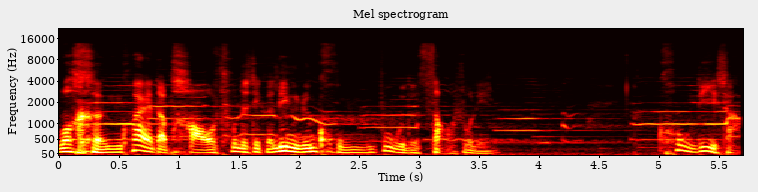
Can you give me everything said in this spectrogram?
我很快地跑出了这个令人恐怖的枣树林。空地上，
